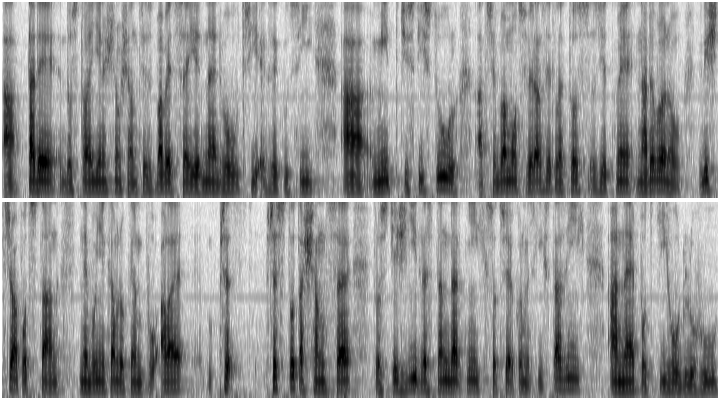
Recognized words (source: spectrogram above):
a tady dostala jedinečnou šanci zbavit se jedné, dvou, tří exekucí a mít čistý stůl a třeba moc vyrazit letos s dětmi na dovolenou, když třeba pod stan nebo někam do kempu, ale před, přesto ta šance prostě žít ve standardních socioekonomických stazích a ne pod tíhou dluhů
